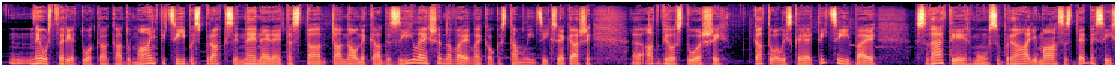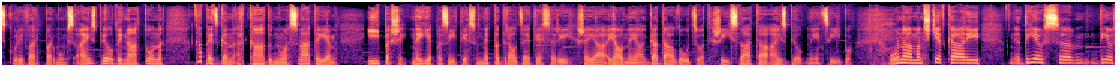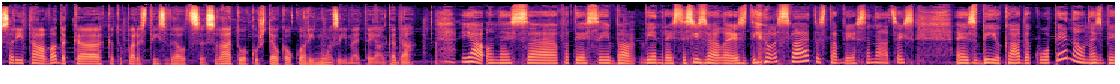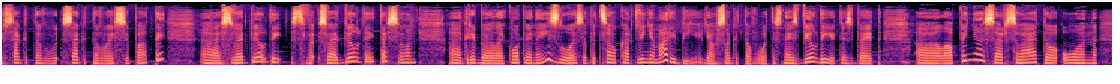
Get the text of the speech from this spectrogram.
neustveriet to kā kādu māņticības praksi, nē, nē, nē, tas tā, tā nav nekāda zīlēšana vai, vai kaut kas tam līdzīgs, vienkārši eh, atbilstoši katoliskajai ticībai, svētie ir mūsu brāļi māsas debesīs, kuri var par mums aizbildināt, un kāpēc gan ar kādu no svētajiem īpaši neiepazīties un nepadraudzēties arī šajā jaunajā gadā, lūdzot šī svētā aizbildniecību. Un man šķiet, ka arī Dievs, Dievs arī tā vada, ka, ka tu parasti izvelc svēto, kurš tev kaut ko arī nozīmē tajā gadā. Jā, un es patiesībā vienreiz es izvēlējos Dievs svētus, tā bija sanācis, uh, es biju kāda kopiena un es biju sagatavo, sagatavojusi pati uh, svētbildī, svētbildītes un uh, gribēju, lai kopiena izloza, bet savukārt viņam arī bija jau sagatavotas, nevis bildītes, bet uh, lapiņas ar svēto un uh,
